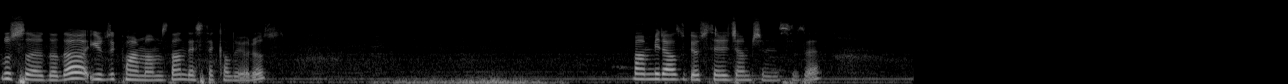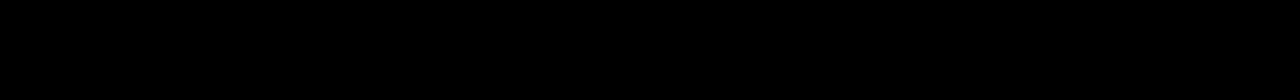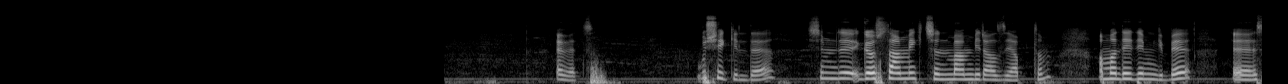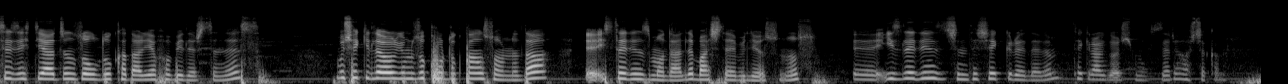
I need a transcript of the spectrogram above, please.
Bu sırada da yüzük parmağımızdan destek alıyoruz. Ben biraz göstereceğim şimdi size. Evet. Bu şekilde. Şimdi göstermek için ben biraz yaptım. Ama dediğim gibi e, siz ihtiyacınız olduğu kadar yapabilirsiniz. Bu şekilde örgümüzü kurduktan sonra da e, istediğiniz modelde başlayabiliyorsunuz. E, izlediğiniz için teşekkür ederim. Tekrar görüşmek üzere. Hoşçakalın.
